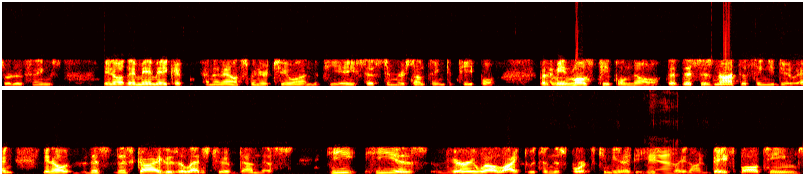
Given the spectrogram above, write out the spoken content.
sort of things. You know, they may make a, an announcement or two on the PA system or something to people, but I mean, most people know that this is not the thing you do. And you know, this this guy who's alleged to have done this, he he is very well liked within the sports community. He's Yeah. played on baseball teams.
